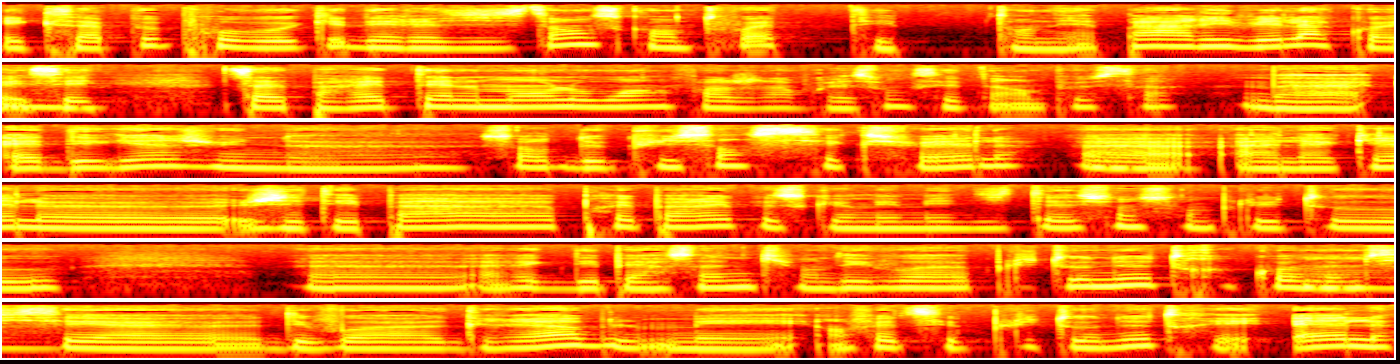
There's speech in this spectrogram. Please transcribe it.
et que ça peut provoquer des résistances quand toi, t'es- t'en es pas arrivé là, quoi. Et Mhm. c'est, ça te paraît tellement loin. Enfin, j'ai l'impression que c'était un peu ça. Bah, elle dégage une euh, sorte de puissance sexuelle à laquelle euh, j'étais pas préparée parce que mes méditations sont plutôt euh, avec des personnes qui ont des voix plutôt neutres, quoi, même Mm. si c'est des voix agréables, mais en fait c'est plutôt neutre et elle,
